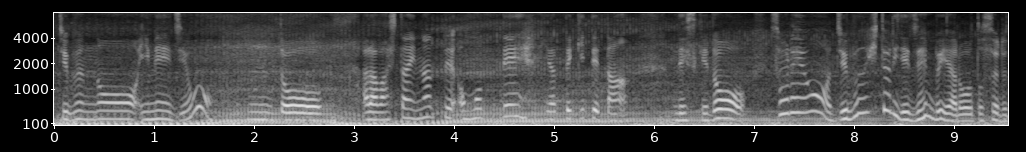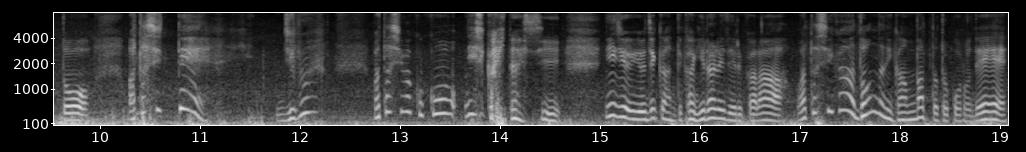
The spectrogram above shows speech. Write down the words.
自分のイメージをうんと表したいなって思ってやってきてたんですけどそれを自分一人で全部やろうとすると私って自分私はここにしかいないし24時間って限られてるから私がどんなに頑張ったところで、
